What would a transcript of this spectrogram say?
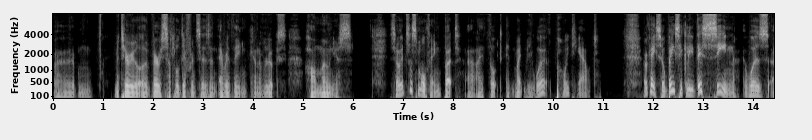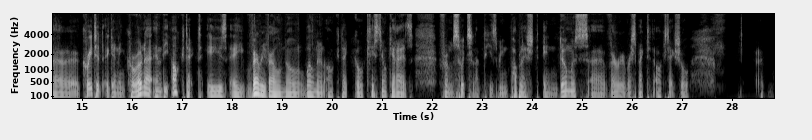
um, material of very subtle differences and everything kind of looks harmonious so it's a small thing, but uh, I thought it might be worth pointing out. Okay, so basically this scene was uh, created again in Corona and the architect is a very well-known well-known architect called Christian Kerez from Switzerland. He's been published in Domus, a very respected architectural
